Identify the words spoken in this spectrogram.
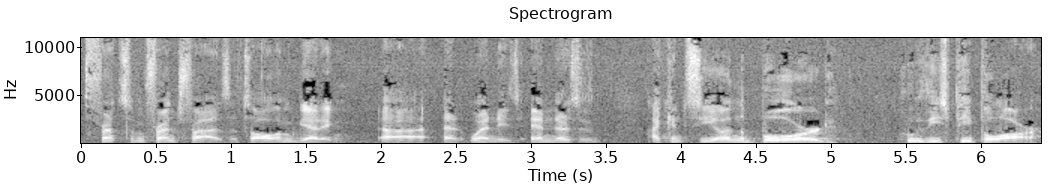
some French fries. That's all I'm getting uh, at Wendy's, and there's a, I can see on the board who these people are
